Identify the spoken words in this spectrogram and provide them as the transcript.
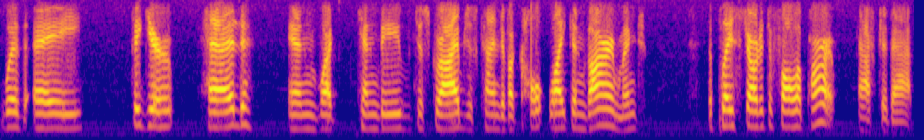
with a figurehead in what can be described as kind of a cult like environment, the place started to fall apart after that.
